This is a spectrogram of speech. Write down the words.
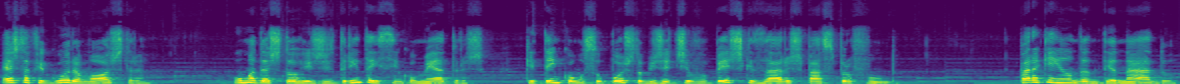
Esta figura mostra uma das torres de 35 metros que tem como suposto objetivo pesquisar o espaço profundo. Para quem anda antenado,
